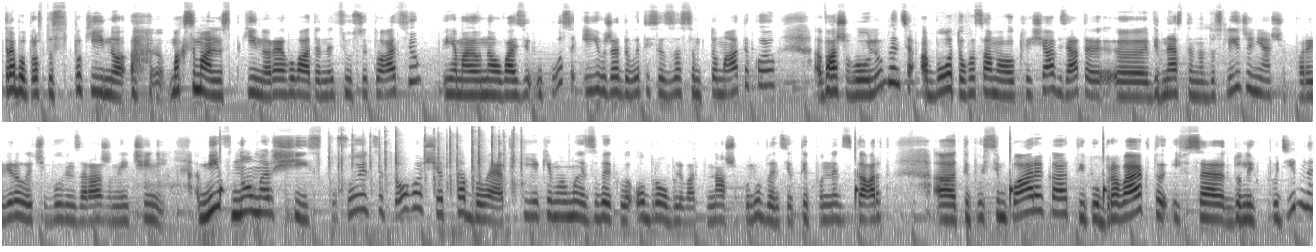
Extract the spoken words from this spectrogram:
треба просто спокійно, максимально спокійно реагувати на цю ситуацію. Я маю на увазі укус, і вже дивитися за симптоматикою вашого улюбленця або того самого кліща взяти, е, віднести на дослідження, щоб перевірили, чи був він заражений чи ні. Міф номер 6 стосується того, що таблетки, якими ми звикли оброблювати наших улюбленців, типу Nexgard, е, типу Сімпарика, типу Бравекто і все до них подібне,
